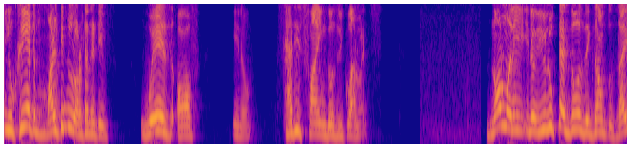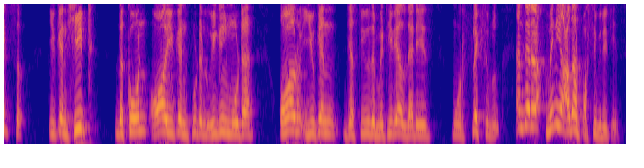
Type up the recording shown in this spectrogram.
you create multiple alternative ways of you know satisfying those requirements. Normally, you know, you looked at those examples, right? So you can heat the cone or you can put a wiggle motor or you can just use a material that is more flexible and there are many other possibilities.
